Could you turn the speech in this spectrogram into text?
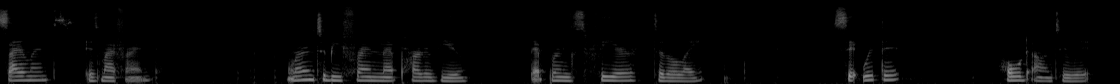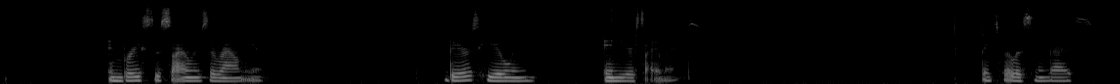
Silence is my friend. Learn to befriend that part of you that brings fear to the light. Sit with it, hold on to it, embrace the silence around you. There's healing in your silence. Thanks for listening, guys.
